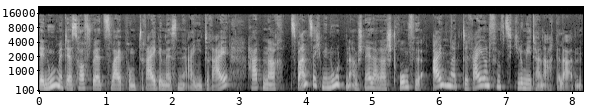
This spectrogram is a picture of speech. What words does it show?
Der nun mit der Software 2.3 gemessene AI3 hat nach 20 Minuten am Schnelllader Strom für 153 Kilometer nachgeladen.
